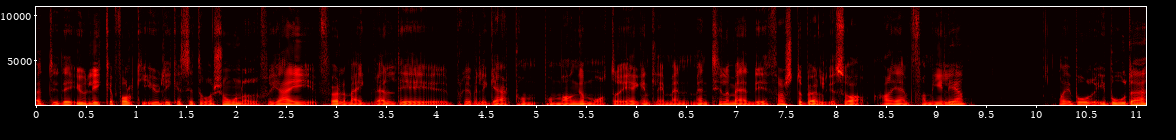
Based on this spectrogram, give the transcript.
at det er ulike folk i ulike situasjoner. For jeg føler meg veldig privilegert på, på mange måter, egentlig. Men, men til og med i første bølge så har jeg en familie, og jeg bor i Bodø,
